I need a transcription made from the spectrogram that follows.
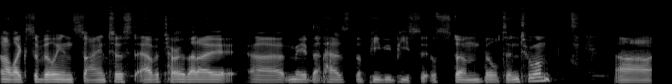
kind of like civilian scientist avatar that I uh, made that has the PvP system built into him. Uh,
